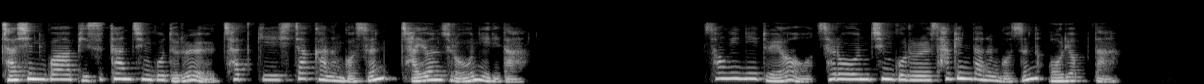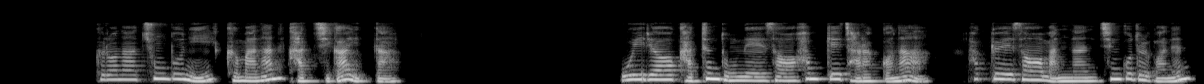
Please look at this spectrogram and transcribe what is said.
자신과 비슷한 친구들을 찾기 시작하는 것은 자연스러운 일이다. 성인이 되어 새로운 친구를 사귄다는 것은 어렵다. 그러나 충분히 그만한 가치가 있다. 오히려 같은 동네에서 함께 자랐거나 학교에서 만난 친구들과는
